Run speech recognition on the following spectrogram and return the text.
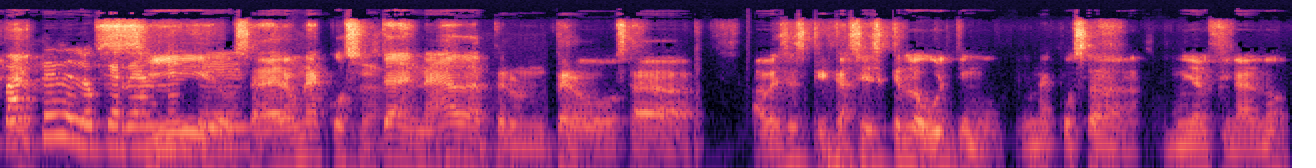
parte de lo que realmente sí, o sea, era una cosita de nada, pero, pero, o sea, a veces que casi es que es lo último, una cosa muy al final, ¿no?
